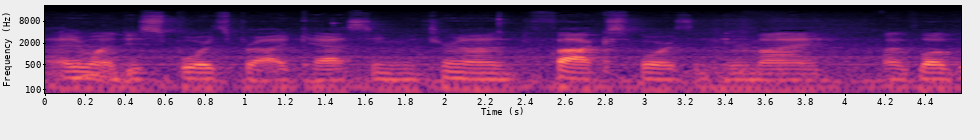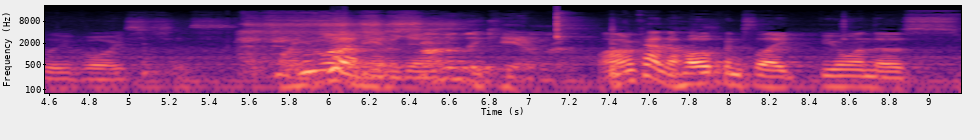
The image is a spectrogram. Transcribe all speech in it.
I didn't want to do sports broadcasting. Turn on Fox Sports and hear my my lovely voice just. Well, you want to be in front of the camera. Well, I'm kind of hoping to like be one of those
